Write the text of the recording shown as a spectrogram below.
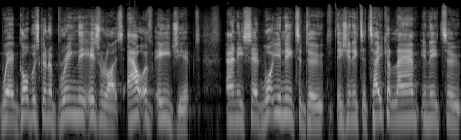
where God was going to bring the Israelites out of Egypt and he said, What you need to do is you need to take a lamb, you need to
